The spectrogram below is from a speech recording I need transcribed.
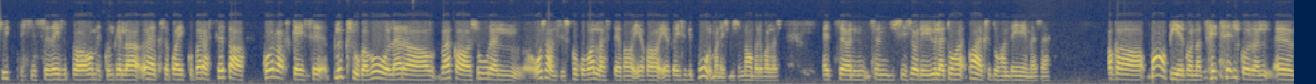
süttis siis teisipäeva hommikul kella üheksa paiku, pärast seda korraks käis plõksuga vool ära väga suurel osal siis kogu vallast ja ka, ja ka, ja ka isegi Puurmanis, mis on naabervallas et see on, see on, siis oli üle tuha-, kaheksa tuhande inimese. aga maapiirkonnad said sel korral äh,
